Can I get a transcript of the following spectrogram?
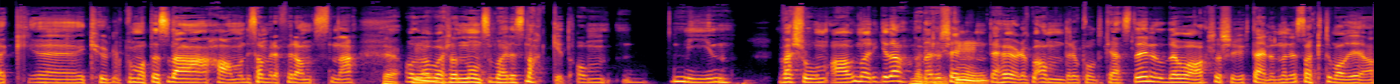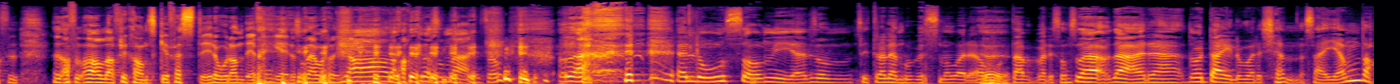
eh, kull, på en måte, så da har man de samme referansene. Ja. Og det var bare sånn noen som bare snakket om min versjon av Norge, da. Norge. Det er så sjelden jeg hører det på andre podcaster, og det var så sjukt deilig når dere snakket om alle, af alle afrikanske fester og hvordan det fungerer. Sånn, jeg var sånn, ja, det er akkurat sånn det er, liksom. Og det er, jeg lo så mye. Jeg liksom, sitter alene på bussen og bare Ja, dauer, liksom. Så det, det, er, det var deilig å bare kjenne seg igjen, da.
